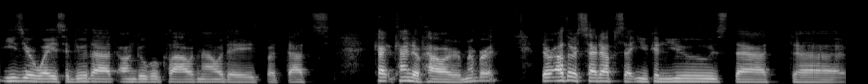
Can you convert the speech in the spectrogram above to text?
easier ways to do that on Google Cloud nowadays, but that's kind of how I remember it. There are other setups that you can use that uh,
